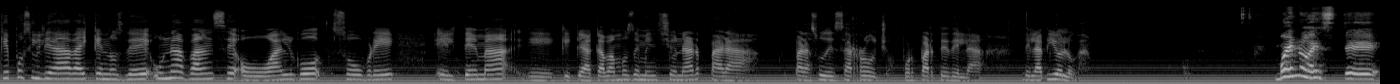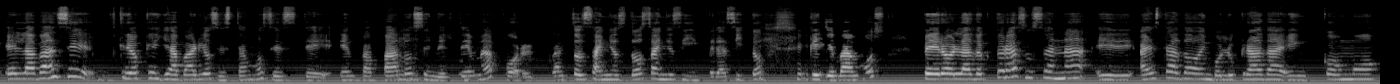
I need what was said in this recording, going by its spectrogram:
¿Qué posibilidad hay que nos dé un avance o algo sobre el tema que acabamos de mencionar para para su desarrollo por parte de la, de la bióloga? Bueno, este, el avance, creo que ya varios estamos este, empapados en el tema por cuántos años, dos años y pedacito que llevamos, pero la doctora Susana eh, ha estado involucrada en cómo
